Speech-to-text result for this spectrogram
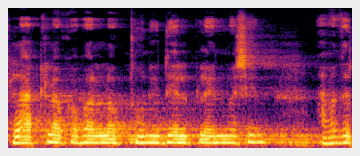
flat lock overlock টুনি ডেল প্লেন মেশিন আমাদের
